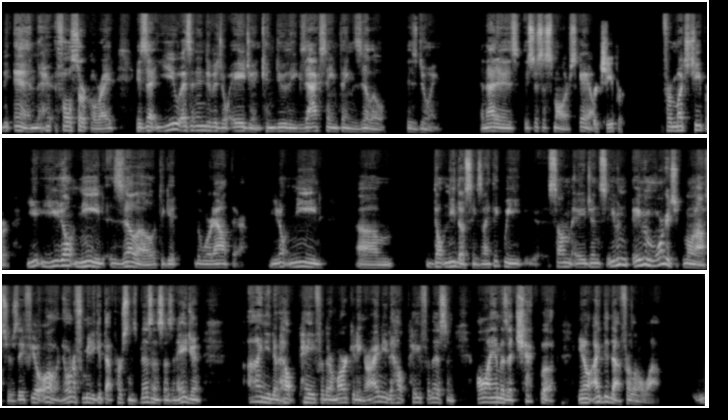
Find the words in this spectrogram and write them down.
the end, full circle, right? Is that you as an individual agent can do the exact same thing Zillow is doing, and that is it's just a smaller scale for cheaper, for much cheaper you you don't need Zillow to get the word out there. You don't need um, don't need those things. And I think we some agents, even even mortgage loan officers, they feel, oh, in order for me to get that person's business as an agent, I need to help pay for their marketing or I need to help pay for this. And all I am is a checkbook. You know, I did that for a little while.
